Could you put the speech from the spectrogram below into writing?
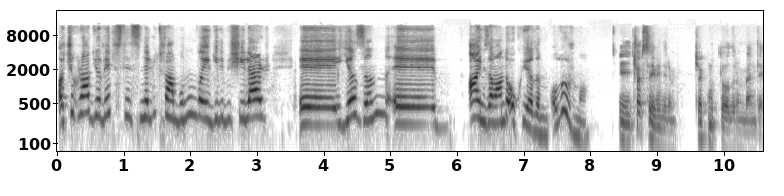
Açık Radyo web sitesine lütfen bununla ilgili bir şeyler e, yazın. E, aynı zamanda okuyalım olur mu? E, çok sevinirim. Çok mutlu olurum ben de.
